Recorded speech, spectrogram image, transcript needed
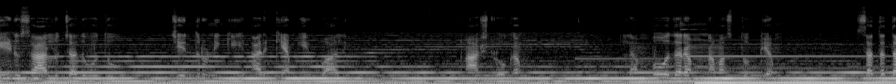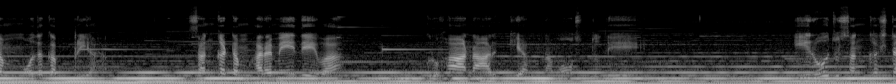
ఏడు సార్లు చదువుతూ చంద్రునికి అర్ఘ్యం ఇవ్వాలి. ఆ శ్లోకం. లంబోదరం నమస్తుభ్యం. సతతం మోదకప్రియ. సంకటం హరమే దేవ. గృహానార్ఘ్యం నమోస్తుదే ఈరోజు సంకష్ట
